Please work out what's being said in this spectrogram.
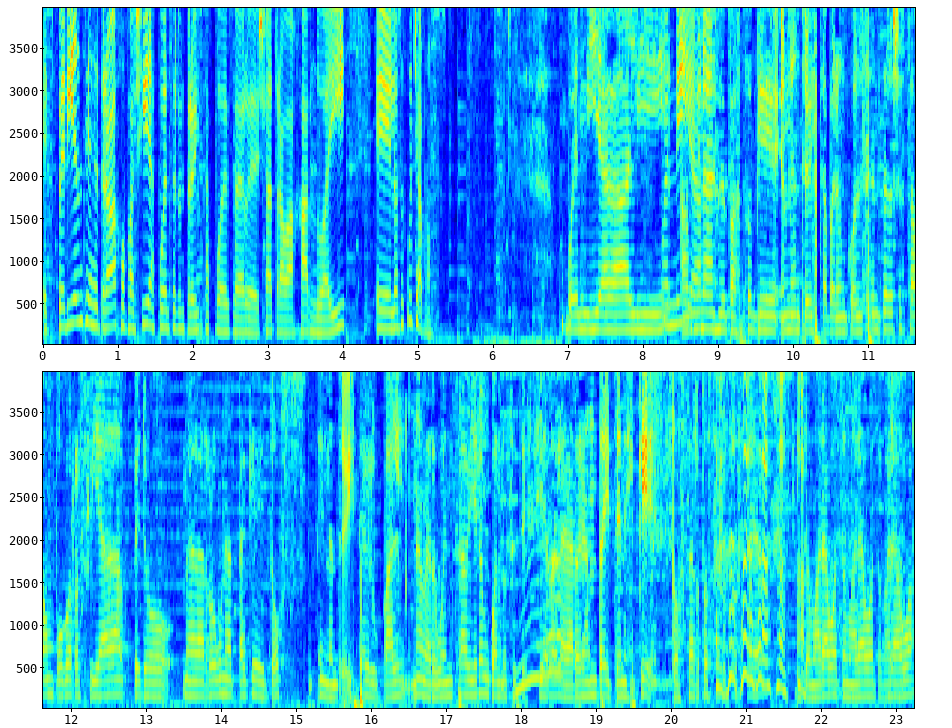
experiencias de trabajo fallidas. Puede ser entrevistas, puede ser eh, ya trabajando ahí. Eh, los escuchamos. Buen día, Gali. Buen día. A mí una vez me pasó que en una entrevista para un call center yo estaba un poco resfriada, pero me agarró un ataque de tos en la entrevista grupal. Una vergüenza. ¿Vieron cuando se te cierra la garganta y tenés que toser, toser, toser? y tomar agua, tomar agua, tomar agua.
